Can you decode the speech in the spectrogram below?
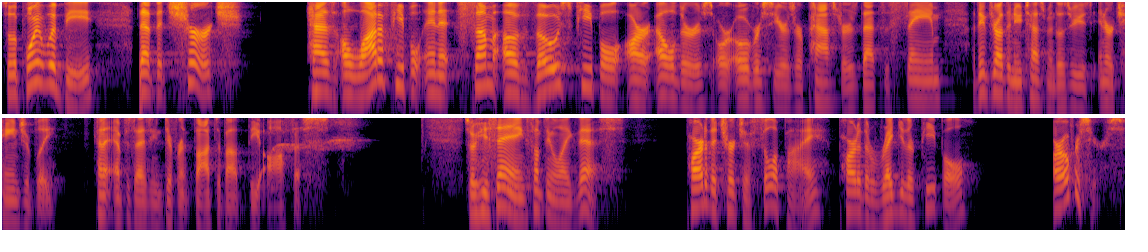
So the point would be that the church has a lot of people in it. Some of those people are elders or overseers or pastors. That's the same. I think throughout the New Testament, those are used interchangeably. kind of emphasizing different thoughts about the office. So he's saying something like this part of the church of Philippi, part of the regular people, are overseers.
